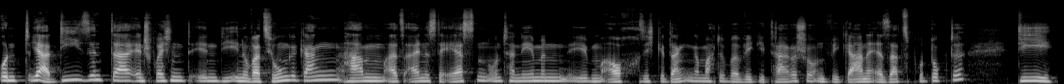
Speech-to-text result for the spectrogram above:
Und ja, die sind da entsprechend in die Innovation gegangen, haben als eines der ersten Unternehmen eben auch sich Gedanken gemacht über vegetarische und vegane Ersatzprodukte, die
